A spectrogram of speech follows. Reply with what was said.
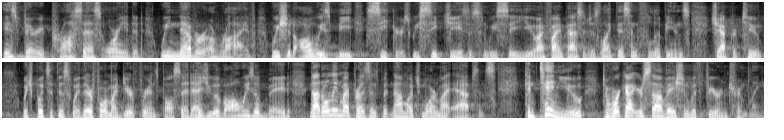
is very process oriented. We never arrive. We should always be seekers. We seek Jesus and we see you. I find passages like this in Philippians chapter 2, which puts it this way Therefore, my dear friends, Paul said, as you have always obeyed, not only in my presence, but now much more in my absence, continue to work out your salvation with fear and trembling.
